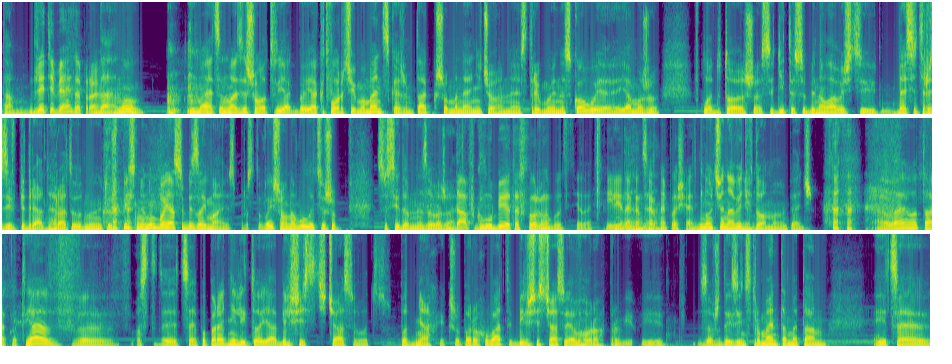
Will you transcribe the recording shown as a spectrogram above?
Там, Для тебе це правильно. Да, ну, Мається на увазі, що от якби як творчий момент, скажімо так, що мене нічого не стримує, не сковує. Я можу вплоть до того, що сидіти собі на лавочці 10 разів підряд грати одну і ту ж пісню. Ну, бо я собі займаюсь. Просто вийшов на вулицю, щоб сусідам не заважати. Да, в клубі це складно буде зробити. Або да, на концертній да. площадці. Ну, чи навіть вдома, опять же. Але отак от. Я в це попереднє літо я більшість часу, от по днях, якщо порахувати, більшість часу я в горах провів. І завжди з інструментами там. І це,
